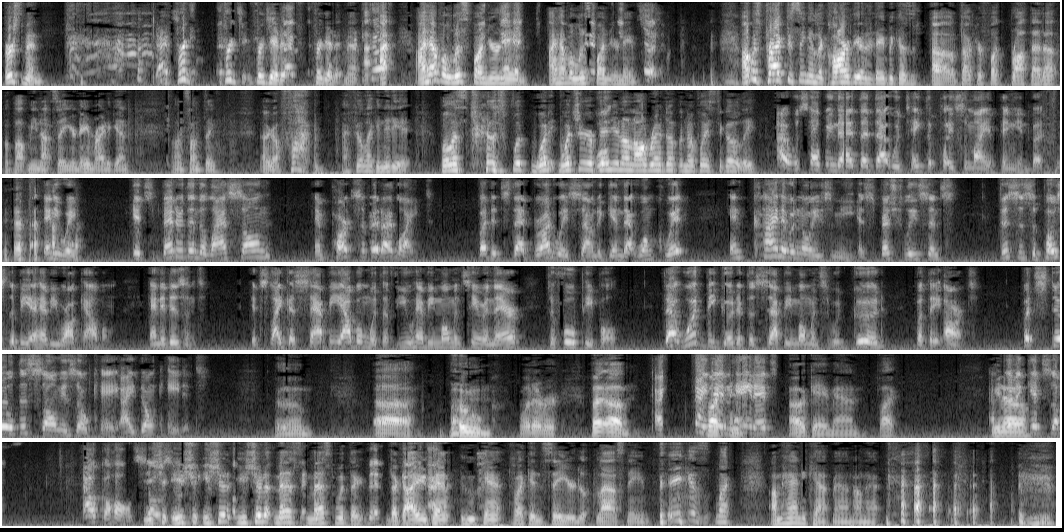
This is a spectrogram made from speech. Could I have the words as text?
Erstman. That's For, for, forget it. Forget it, man. I, I, I have a lisp on your name. I have a lisp on your name. I was practicing in the car the other day because uh, Dr. Fuck brought that up about me not saying your name right again on something. I go, fuck, I feel like an idiot. Well, let's, let's flip. What, what's your opinion on All Revved Up and No Place to Go, Lee? I was hoping that, that that would take the place of my opinion, but anyway, it's better than the last song, and parts of it I liked. But it's that Broadway sound again that won't quit, and kind of annoys me, especially since this is supposed to be a heavy rock album, and it isn't. It's like a sappy album with a few heavy moments here and there to fool people. That would be good if the sappy moments were good, but they aren't. But still, this song is okay. I don't hate it. Boom. Uh, boom. Whatever. But, um, I, I didn't you. hate it. okay, man. Fuck. I'm You gonna get some alcohol. So, You should, so you should, you should, you should have messed messed with the the guy who can't who can't fucking say your last name because like I'm handicapped, man, on that.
